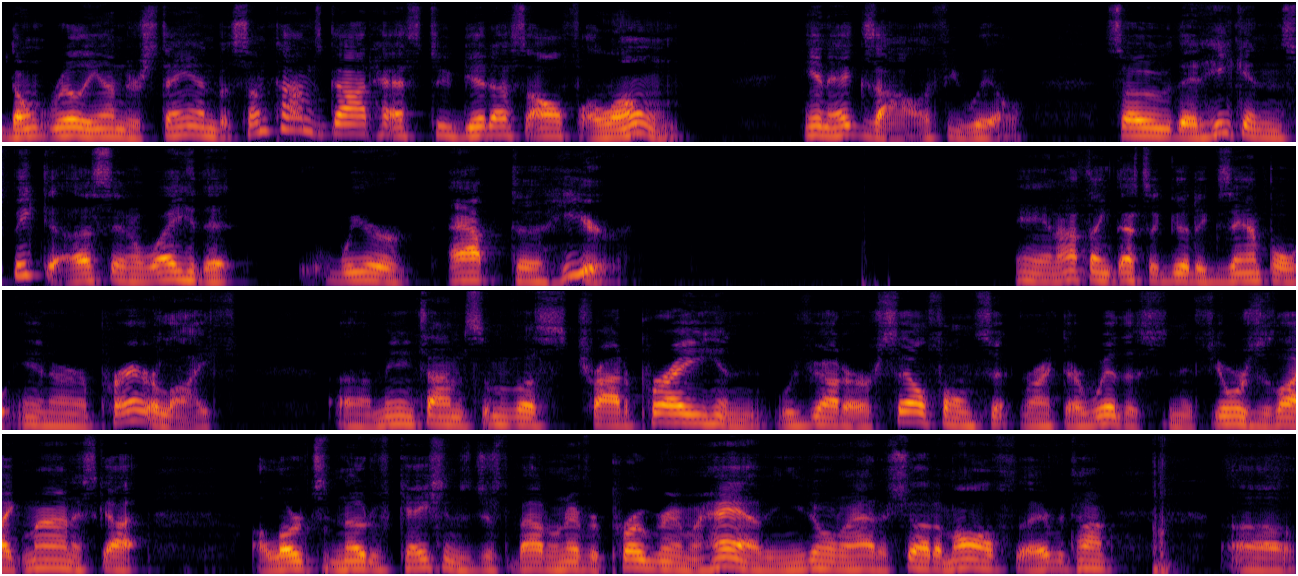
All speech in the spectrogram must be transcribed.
don't really understand, but sometimes God has to get us off alone in exile, if you will, so that He can speak to us in a way that we're apt to hear. And I think that's a good example in our prayer life. Uh, many times, some of us try to pray, and we've got our cell phone sitting right there with us. And if yours is like mine, it's got alerts and notifications just about on every program I have, and you don't know how to shut them off. So every time uh,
